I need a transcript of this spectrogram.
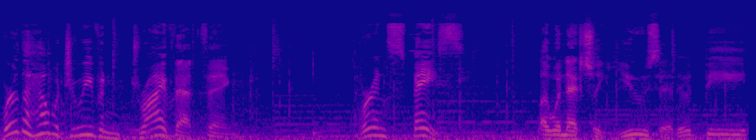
Where the hell would you even drive that thing? We're in space. I wouldn't actually use it. It would be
